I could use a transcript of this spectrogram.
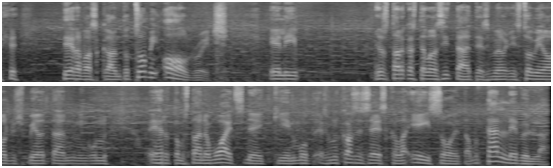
tervaskanto Tommy Aldrich. Eli jos tarkastellaan sitä, että esimerkiksi Tommy Aldrich mielletään niin kuin ehdottomasti aina Whitesnakeen, mutta esimerkiksi 87 ei soita, mutta tällä levyllä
